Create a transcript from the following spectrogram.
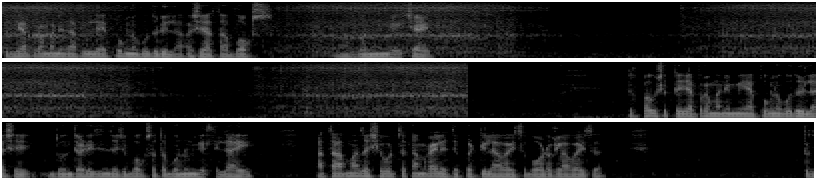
तर याप्रमाणे आपल्याला पूर्ण गुदडीला असे आता बॉक्स बनवून घ्यायचे आहेत. पाहू शकता याप्रमाणे मी या पूर्ण गोदरीला असे दोन ते अडीच इंचाचे बॉक्स आता बनवून घेतलेले आहे. आता माझं शेवटचं काम राहिलं ते पट्टी लावायचं बॉर्डर लावायचं. तर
